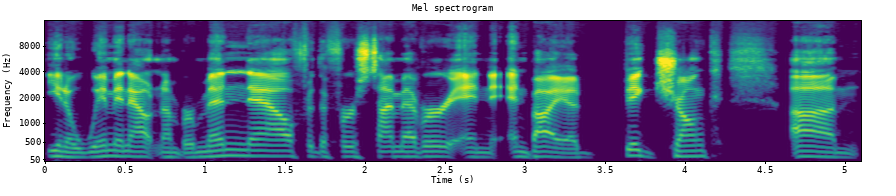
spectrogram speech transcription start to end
you know, women outnumber men now for the first time ever, and and by a big chunk. Um,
